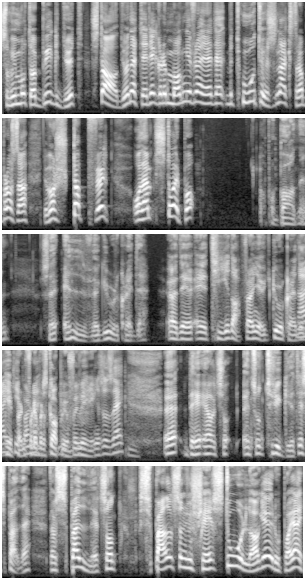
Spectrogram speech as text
Som vi måtte ha bygd ut stadion etter reglement fra med 2000 ekstra plasser. Det var stappfullt, og de står på. Og på banen så er det elleve gulkledde. Det er ti, da, for han er jo ikke gulkledd, keeperen, for det skaper jo forvirring. Så å si. Eh, Det er altså en sånn trygghet i spillet. De spiller et sånt spill som du ser storlag i Europa gjør.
